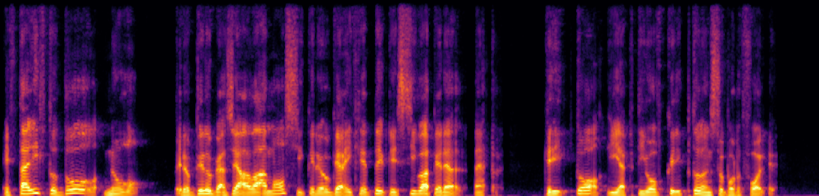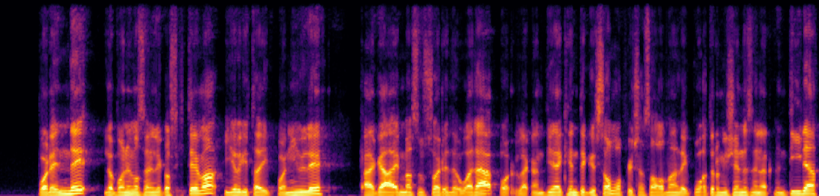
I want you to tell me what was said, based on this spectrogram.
¿Está listo todo? No, pero creo que allá vamos y creo que hay gente que sí va a querer tener cripto y activos cripto en su portfolio. Por ende, lo ponemos en el ecosistema y hoy está disponible para cada vez más usuarios de WhatsApp por la cantidad de gente que somos, que ya somos más de 4 millones en Argentina,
